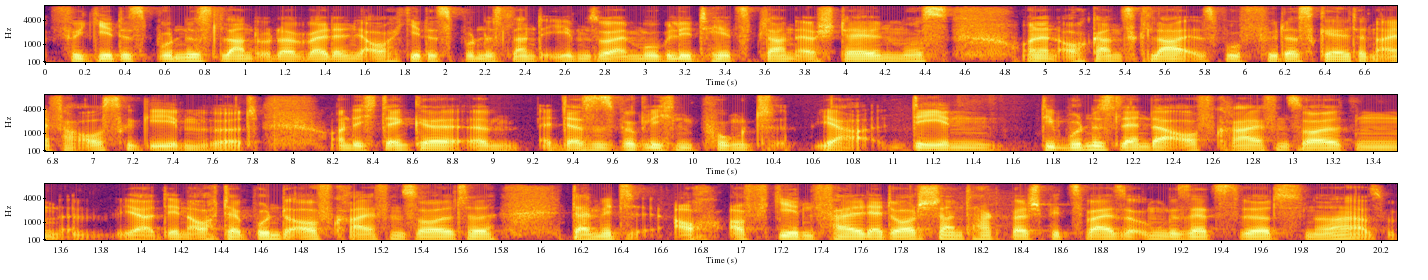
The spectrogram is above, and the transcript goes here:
für jedes Bundesland oder weil dann ja auch jedes Bundesland eben so einen Mobilitätsplan erstellen muss und dann auch ganz klar ist, wofür das Geld dann einfach ausgegeben wird. Und ich denke, ähm, das ist wirklich ein Punkt, ja, den die Bundesländer aufgreifen sollten, ja, den auch der Bund aufgreifen sollte, damit auch auf jeden Fall der Deutschlandtakt beispielsweise umgesetzt wird. Ne? Also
